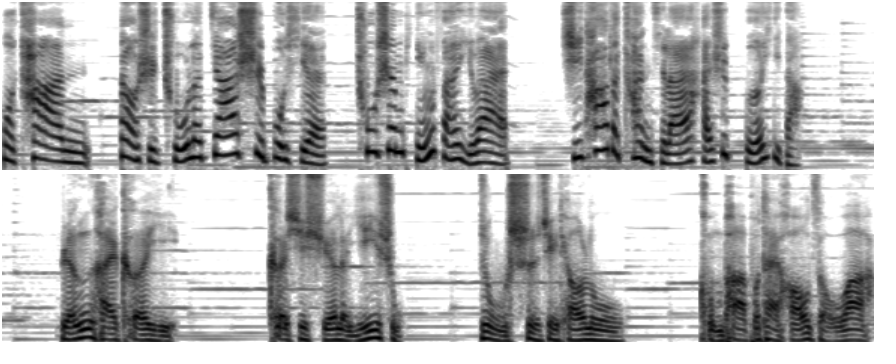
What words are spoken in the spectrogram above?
我看倒是除了家世不显、出身平凡以外，其他的看起来还是可以的。人还可以，可惜学了医术，入世这条路。”恐怕不太好走啊。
